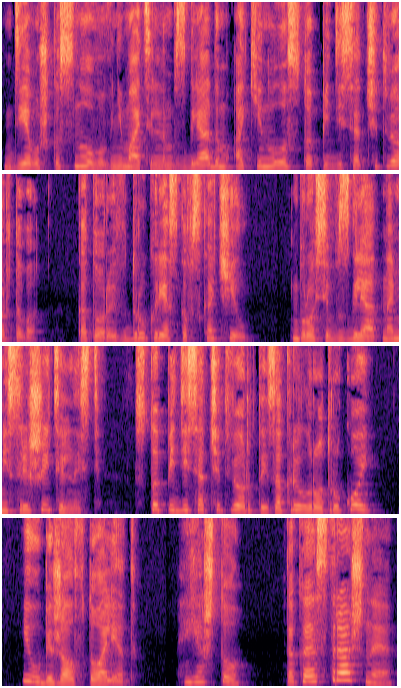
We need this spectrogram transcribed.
Девушка снова внимательным взглядом окинула 154-го, который вдруг резко вскочил. Бросив взгляд на мисс Решительность, 154-й закрыл рот рукой и убежал в туалет. Я что, такая страшная?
